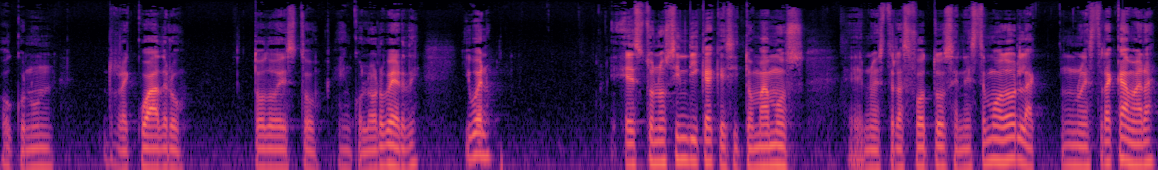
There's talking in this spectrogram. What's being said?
o con un recuadro, todo esto en color verde. Y bueno, esto nos indica que si tomamos eh, nuestras fotos en este modo, la, nuestra cámara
